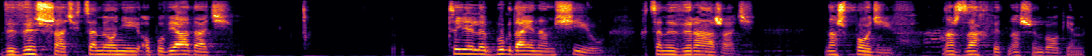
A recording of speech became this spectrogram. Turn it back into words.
wywyższać, chcemy o niej opowiadać. Tyle, ile Bóg daje nam sił, chcemy wyrażać nasz podziw, nasz zachwyt naszym Bogiem,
